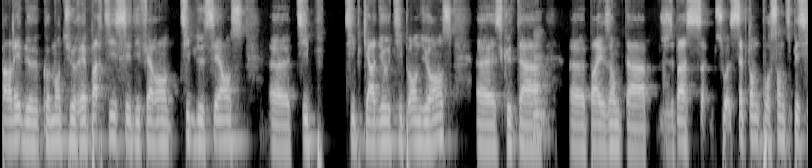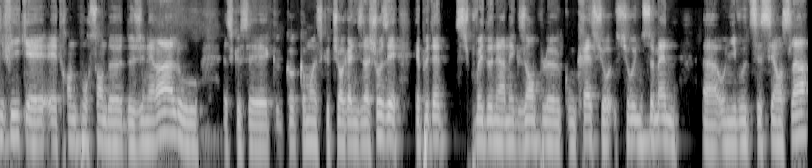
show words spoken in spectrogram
parler de comment tu répartis ces différents types de séances, euh, type, type cardio, type endurance, euh, est-ce que tu as, mm. euh, par exemple, tu as, je sais pas, 70% de spécifique et, 30% de, général ou est-ce que c'est, comment est-ce que tu organises la chose? Et, peut-être si je pouvais donner un exemple concret sur, sur une semaine au niveau de ces séances-là,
